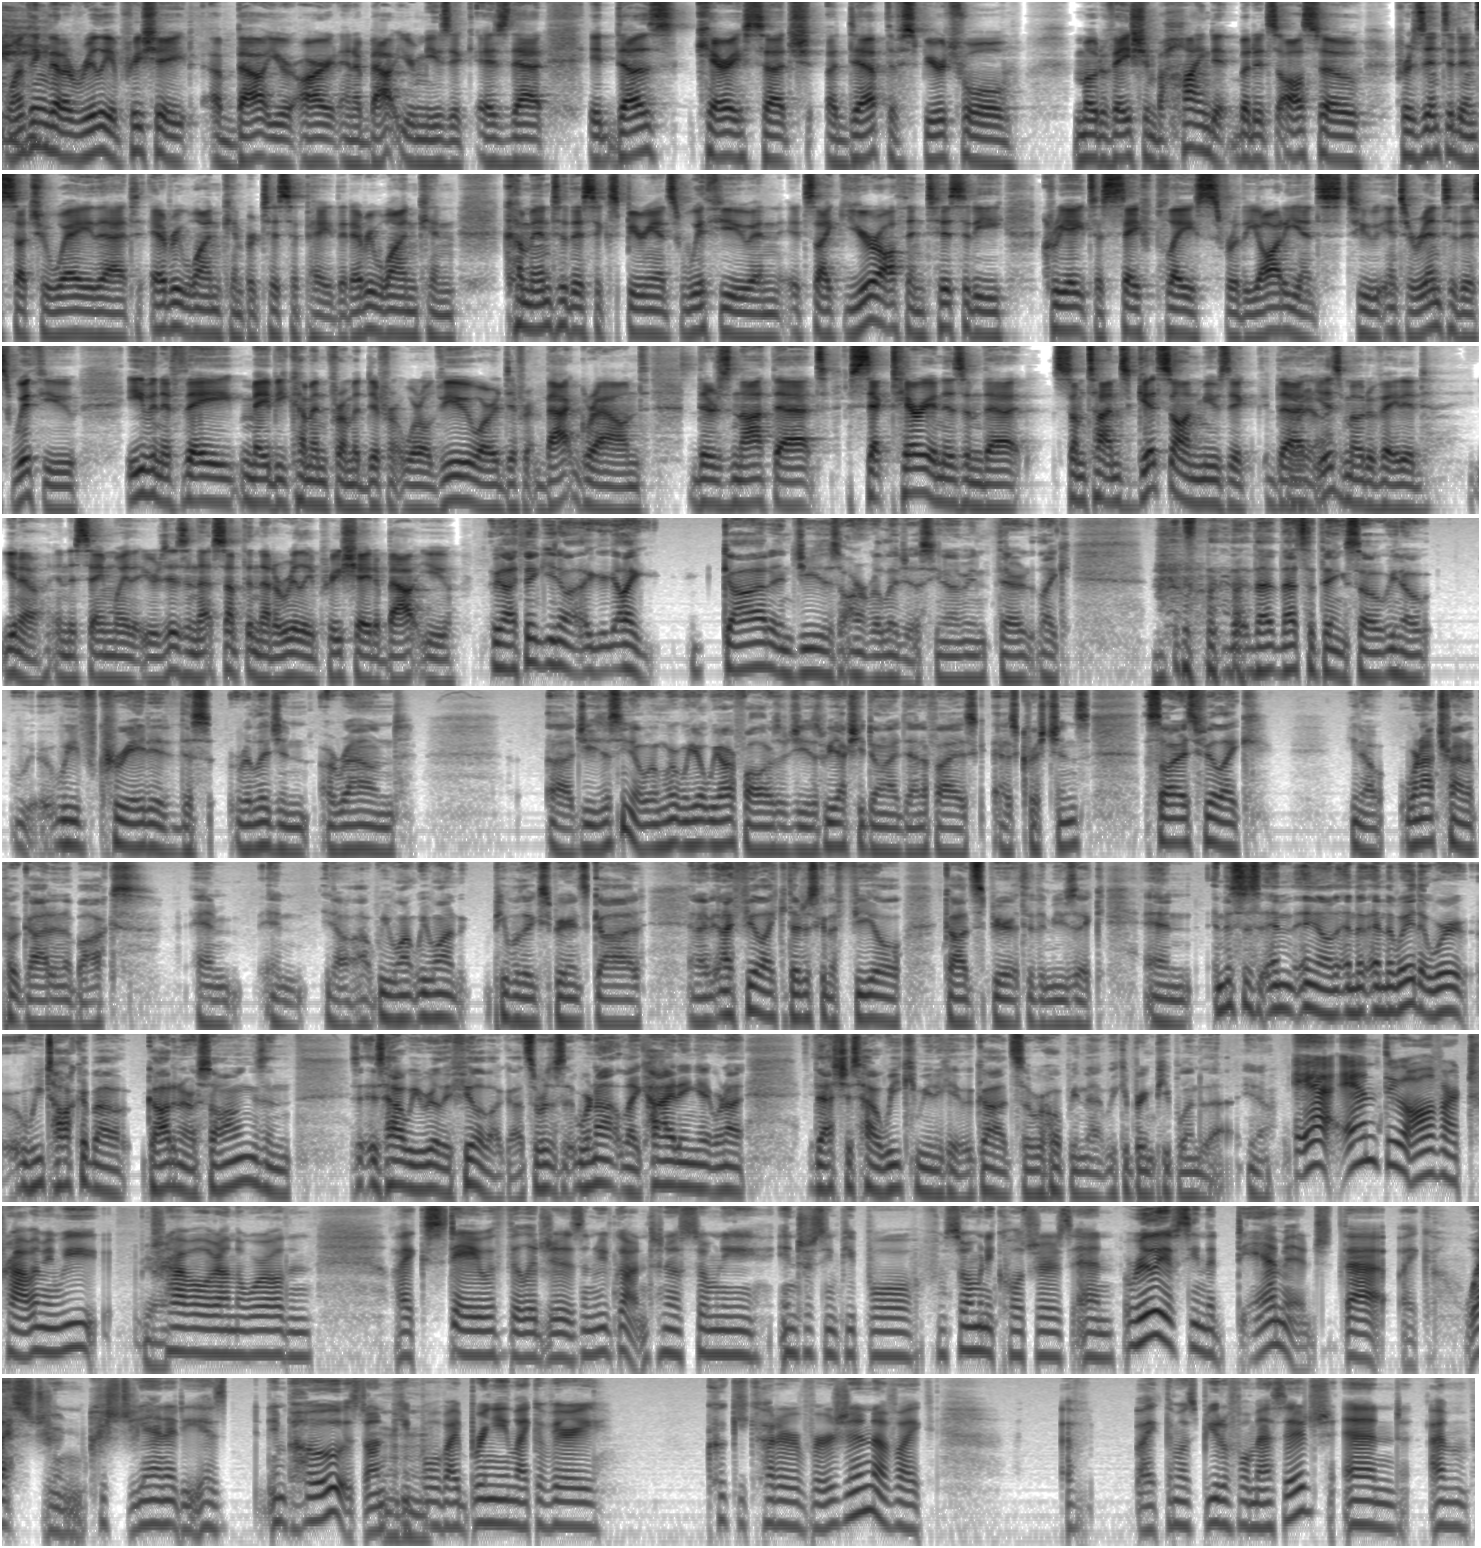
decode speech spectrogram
One thing that I really appreciate about your art and about your music is that it does carry such a depth of spiritual motivation behind it, but it's also presented in such a way that everyone can participate, that everyone can come into this experience with you. And it's like your authenticity creates a safe place for the audience to enter into this with you, even if they may be coming from a different worldview or a different background. There's not that sectarianism that sometimes gets on music that is Oh, yeah. motivated, you know, in the same way that yours is. And that's something that I really appreciate about you. Yeah, I think you know, like, God and Jesus aren't religious. You know, I mean, they're like th- that. That's the thing. So you know, we've created this religion around uh, Jesus. You know, and we're, we we are followers of Jesus. We actually don't identify as as Christians. So I just feel like, you know, we're not trying to put God in a box. And and you know uh, we want we want people to experience God, and I, I feel like they're just going to feel God's spirit through the music, and and this is and you know and the, and the way that we're we talk about God in our songs and is, is how we really feel about God. So we're just, we're not like hiding it. We're not. That's just how we communicate with God. So we're hoping that we could bring people into that. You know. Yeah, and through all of our travel. I mean, we Yeah. travel around the world and like stay with villages, and we've gotten to know so many interesting people from so many cultures, and really have seen the damage that like Western Christianity has imposed on mm-hmm. people by bringing like a very cookie cutter version of like of like the most beautiful message and i'm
